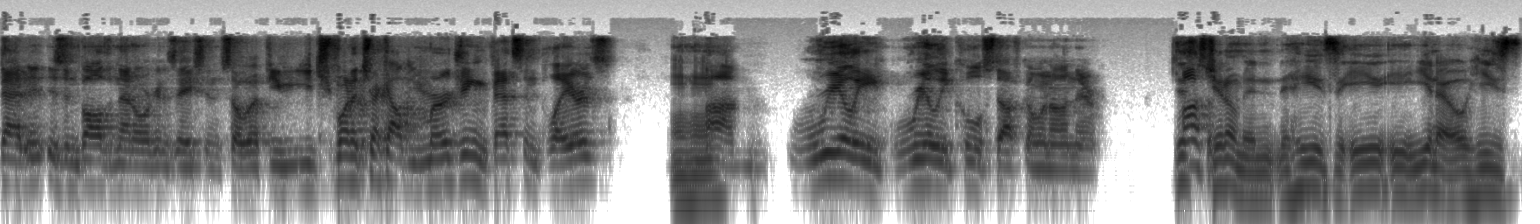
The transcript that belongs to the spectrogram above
that is involved in that organization. So if you, you want to check out merging vets and players, mm-hmm. um, really, really cool stuff going on there this awesome. gentleman, he's he, he, you know he's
